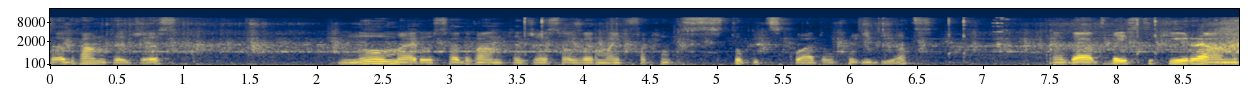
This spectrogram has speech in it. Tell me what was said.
advantages, numerous advantages over my fucking stupid squad of idiots. And that basically run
